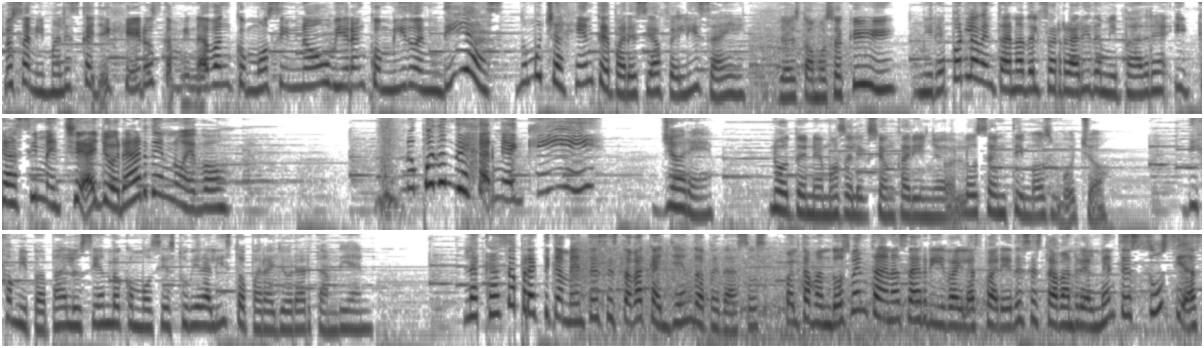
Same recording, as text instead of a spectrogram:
Los animales callejeros caminaban como si no hubieran comido en días. No mucha gente parecía feliz ahí. Ya estamos aquí. Miré por la ventana del Ferrari de mi padre y casi me eché a llorar de nuevo. ¡No pueden dejarme aquí! Lloré. No tenemos elección, cariño. Lo sentimos mucho dijo mi papá luciendo como si estuviera listo para llorar también. La casa prácticamente se estaba cayendo a pedazos. Faltaban dos ventanas arriba y las paredes estaban realmente sucias.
